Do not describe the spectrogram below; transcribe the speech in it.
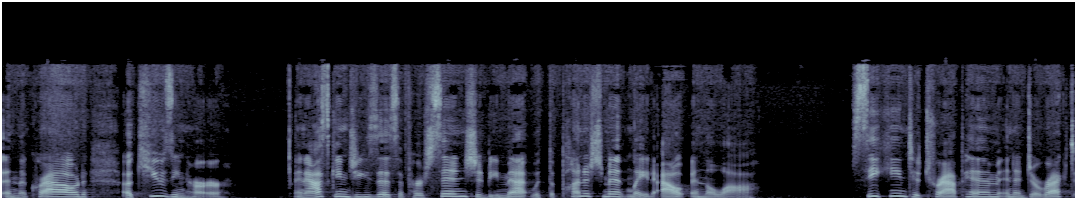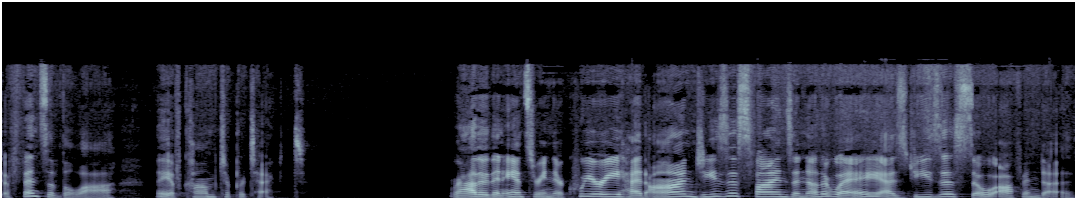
and the crowd, accusing her and asking Jesus if her sin should be met with the punishment laid out in the law. Seeking to trap him in a direct offense of the law they have come to protect. Rather than answering their query head on, Jesus finds another way, as Jesus so often does.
